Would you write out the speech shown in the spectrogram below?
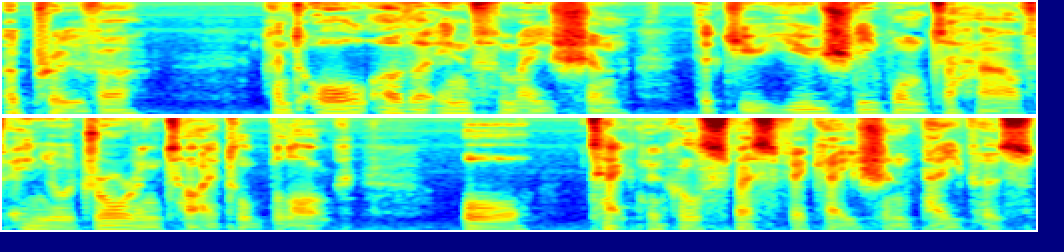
approver, and all other information that you usually want to have in your drawing title block or technical specification papers.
